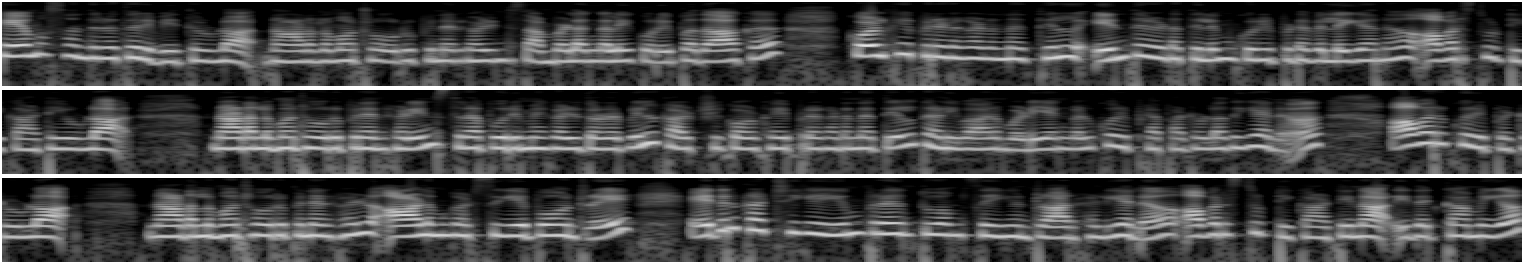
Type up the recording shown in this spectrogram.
ஹேமசந்திர தெரிவித்துள்ளார். நாடாளுமன்ற உறுப்பினர்களின் சம்பளங்களை குறைப்பதாக கொள்கை பிரகடனத்தில் எந்த இடத்திலும் குறிப்பிடவில்லை என அவர் சுட்டிக்காட்டியுள்ளார். நாடாளுமன்ற உறுப்பினர்களின் சிறப்பு உரிமைகள் தொடர்பில் கட்சி கொள்கை பிரகடனத்தில் தெளிவான விடயங்கள் குறிப்பிடப்பட்டுள்ளது என அவர் குறிப்பிட்டுள்ளார். நாடாளுமன்ற உறுப்பினர்கள் ஆளும் கட்சியை போன்றே எதிர்க்கட்சியையும் பிரதித்துவம் செய்கின்றார்கள் என அவர் சுட்டிக்காட்டினார். இதற்கமைய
